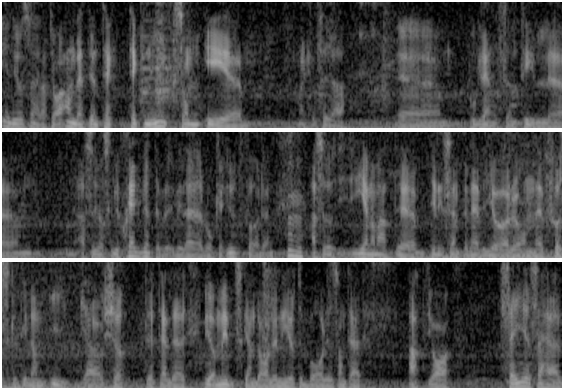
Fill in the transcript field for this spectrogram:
är det ju så här att jag har använt en te- teknik som är, man kan säga, eh, på gränsen till eh, Alltså jag skulle själv inte vilja råka ut för den. Alltså genom att eh, till exempel när vi gör om eh, fusket inom ICA och köttet eller vi gör mutskandalen i Göteborg och sånt där. Att jag säger så här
